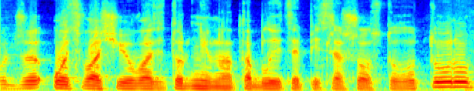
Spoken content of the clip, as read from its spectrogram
Отже, ось вашій увазі турнірна таблиця після шостого туру.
